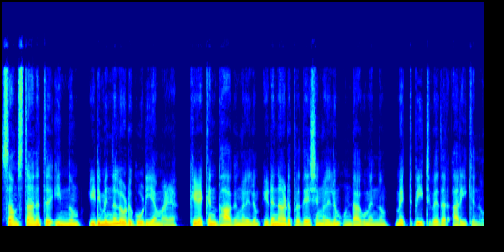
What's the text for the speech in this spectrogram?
സംസ്ഥാനത്ത് ഇന്നും ഇടിമിന്നലോടുകൂടിയ മഴ കിഴക്കൻ ഭാഗങ്ങളിലും ഇടനാട് പ്രദേശങ്ങളിലും ഉണ്ടാകുമെന്നും മെറ്റ്ബീറ്റ് വെതർ അറിയിക്കുന്നു.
